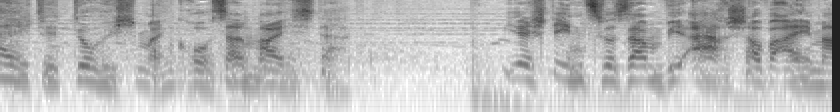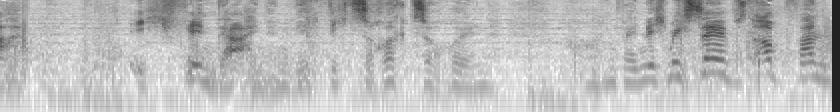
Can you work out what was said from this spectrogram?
halte durch, mein großer Meister. Wir stehen zusammen wie Arsch auf Eimer. Ich finde einen Weg, dich zurückzuholen. Und wenn ich mich selbst opfern...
